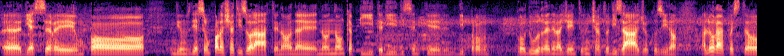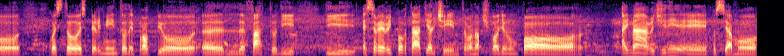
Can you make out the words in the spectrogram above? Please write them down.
eh, di, essere un po', di, di, essere un po' lasciate isolate, no? non, non, capite, di, sentire, di pro, produrre nella gente un certo disagio. Così, no? Allora questo, questo, esperimento è proprio eh, il fatto di di essere riportati al centro, no? ci vogliono un po' ai margini e possiamo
